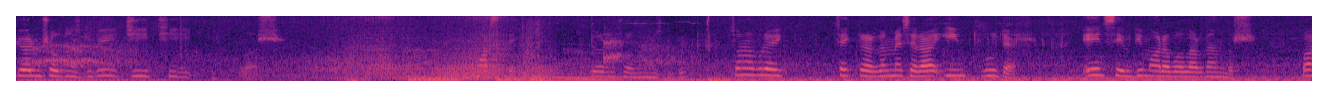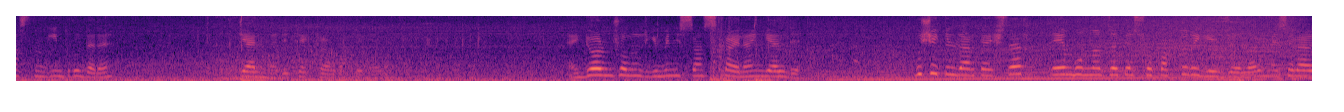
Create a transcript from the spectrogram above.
Görmüş olduğunuz gibi GT var. Mustang. Görmüş olduğunuz gibi. Sonra buraya tekrardan mesela Intruder. En sevdiğim arabalardandır. Bastım Intruder'e. Gelmedi. Tekrardan deneyelim. Yani görmüş olduğunuz gibi Nissan Skyline geldi. Bu şekilde arkadaşlar hem bunlar zaten sokakta da geziyorlar. Mesela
